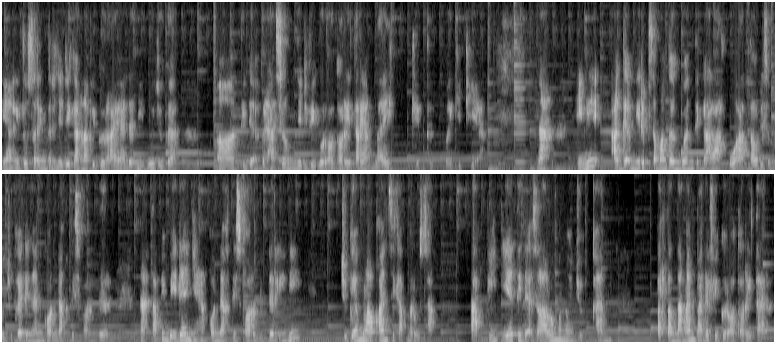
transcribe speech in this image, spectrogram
Yang itu sering terjadi karena figur ayah dan ibu juga uh, tidak berhasil menjadi figur otoriter yang baik gitu bagi dia. Nah, ini agak mirip sama gangguan tingkah laku atau disebut juga dengan conduct disorder. Nah, tapi bedanya conduct disorder ini juga melakukan sikap merusak tapi dia tidak selalu menunjukkan pertentangan pada figur otoriter.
